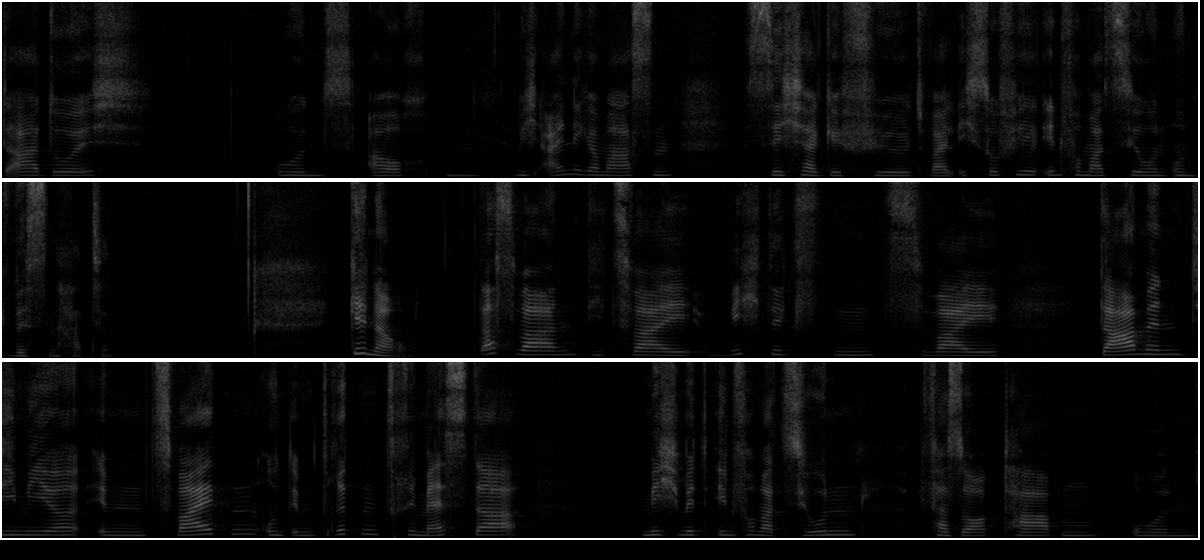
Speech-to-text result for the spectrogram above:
dadurch und auch hm, mich einigermaßen sicher gefühlt, weil ich so viel Information und Wissen hatte. Genau, das waren die zwei wichtigsten zwei Damen, die mir im zweiten und im dritten Trimester mich mit Informationen versorgt haben und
